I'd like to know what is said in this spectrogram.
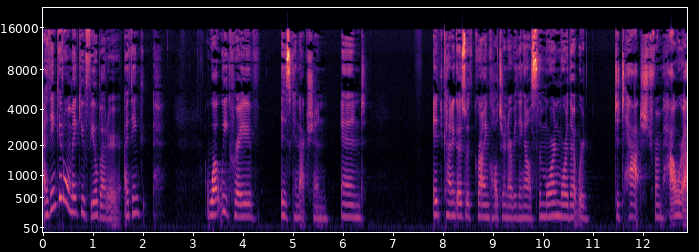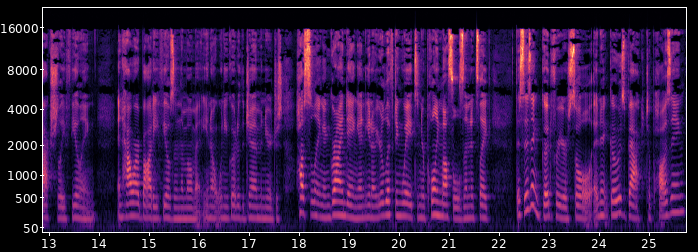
I think it will make you feel better. I think what we crave is connection. And it kind of goes with grind culture and everything else. The more and more that we're detached from how we're actually feeling and how our body feels in the moment. You know, when you go to the gym and you're just hustling and grinding and, you know, you're lifting weights and you're pulling muscles, and it's like, this isn't good for your soul. And it goes back to pausing,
